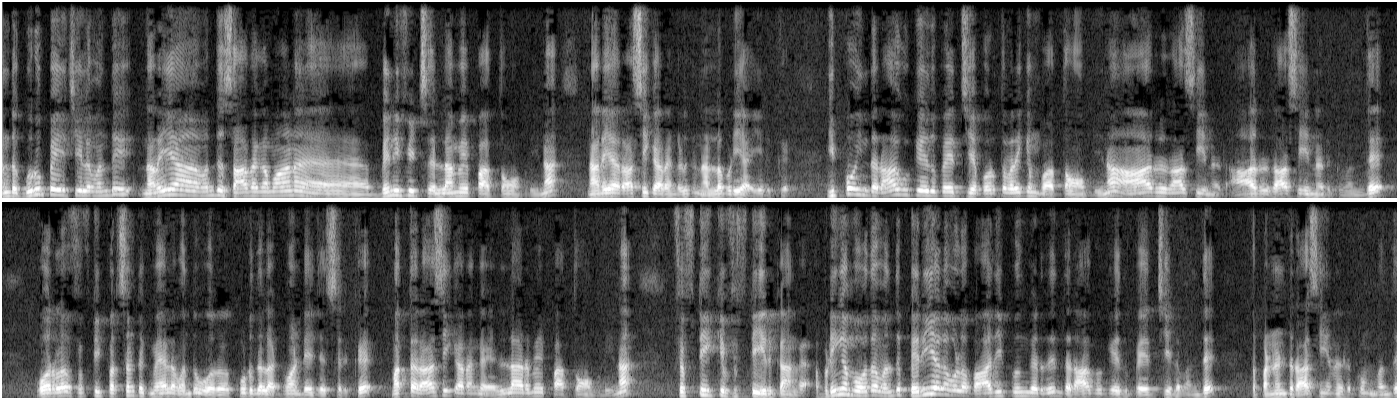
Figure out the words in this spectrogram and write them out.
அந்த குரு பயிற்சியில வந்து நிறைய வந்து சாதகமான பெனிஃபிட்ஸ் எல்லாமே பார்த்தோம் அப்படின்னா நிறைய ராசிக்காரங்களுக்கு நல்லபடியாக இருக்குது இப்போ இந்த ராகு கேது பயிற்சியை பொறுத்த வரைக்கும் பார்த்தோம் அப்படின்னா ஆறு ராசியினர் ஆறு ராசியினருக்கு வந்து ஓரளவு ஃபிஃப்டி பர்சன்ட்டுக்கு மேலே வந்து ஒரு கூடுதல் அட்வான்டேஜஸ் இருக்குது மற்ற ராசிக்காரங்க எல்லாருமே பார்த்தோம் அப்படின்னா ஃபிஃப்டிக்கு ஃபிஃப்டி இருக்காங்க. அப்படிங்கும் போது வந்து பெரிய அளவில் பாதிப்புங்கிறது இந்த ராகு கேது பயிற்சியில் வந்து இந்த பன்னெண்டு ராசியினருக்கும் வந்து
